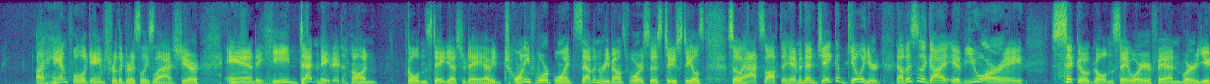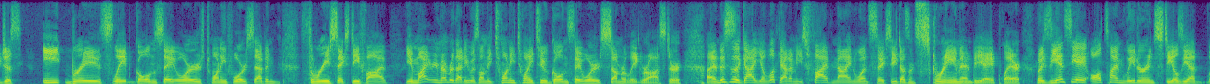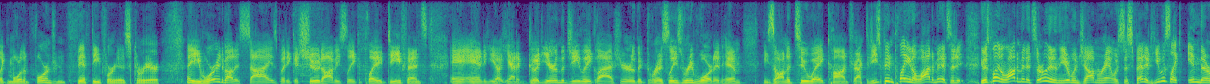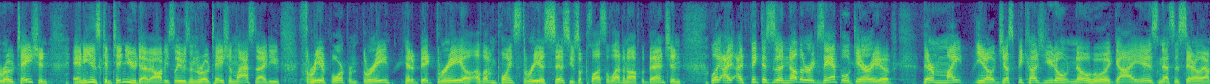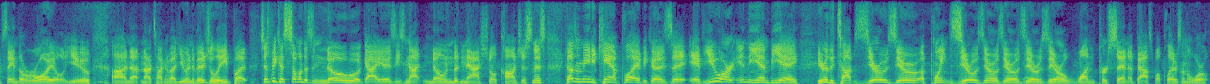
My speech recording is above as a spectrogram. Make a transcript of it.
a handful of games for the Grizzlies last year, and he detonated on Golden State yesterday. I mean, 24 points, seven rebounds, four assists, two steals. So hats off to him. And then Jacob Gilyard. Now, this is a guy, if you are a sicko Golden State Warrior fan, where you just eat, breathe, sleep Golden State Warriors 24 7, 365 you might remember that he was on the 2022 Golden State Warriors Summer League roster. Uh, and this is a guy, you look at him, he's 5'9, 160. He doesn't scream NBA player, but he's the NCAA all time leader in steals. He had like more than 450 for his career. And he worried about his size, but he could shoot. Obviously, he could play defense. And, and, you know, he had a good year in the G League last year. The Grizzlies rewarded him. He's on a two way contract, and he's been playing a lot of minutes. He was playing a lot of minutes earlier in the year when Ja Morant was suspended. He was like in their rotation, and he has continued. Uh, obviously, he was in the rotation last night. He three or four from three, hit a big three, 11 points, three assists. He was a plus 11 off the bench. And look, I, I think this is another example, Garry, of there might, you know, just because you don't know who a guy is necessarily, I'm saying the royal you, uh, not, not talking about you individually, but just because someone doesn't know who a guy is, he's not known the national consciousness, doesn't mean he can't play because uh, if you are in the NBA, you're the top zero zero, uh, point zero zero zero zero zero one percent of basketball players in the world.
